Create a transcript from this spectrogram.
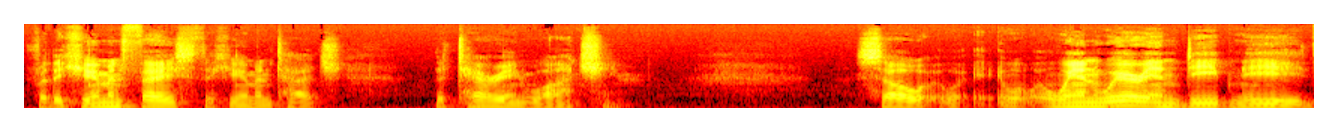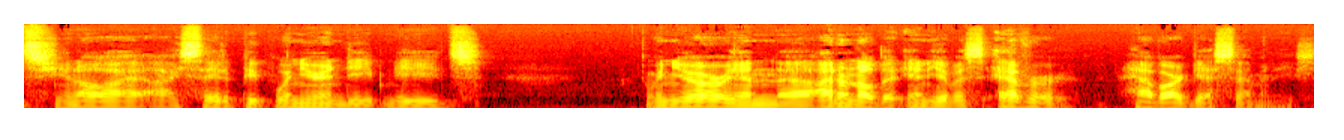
for the human face, the human touch, the tarrying watching. So when we're in deep needs, you know, I, I say to people, when you're in deep needs, when you're in, uh, I don't know that any of us ever have our Gethsemanes.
